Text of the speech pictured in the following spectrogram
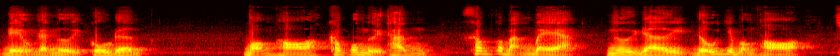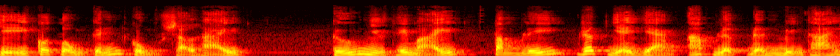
đều là người cô đơn. Bọn họ không có người thân, không có bạn bè, người đời đối với bọn họ chỉ có tôn kính cùng sợ hãi. Cứ như thế mãi, tâm lý rất dễ dàng áp lực đến biến thái.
